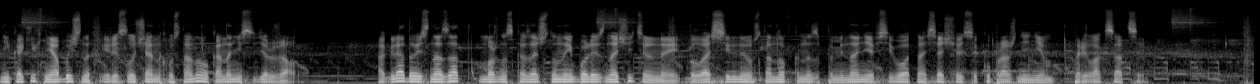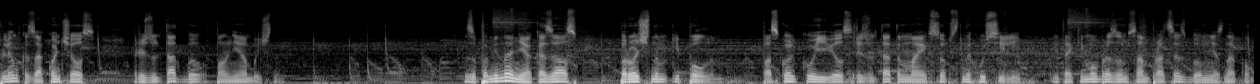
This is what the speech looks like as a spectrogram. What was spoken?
Никаких необычных или случайных установок она не содержала. Оглядываясь назад, можно сказать, что наиболее значительной была сильная установка на запоминание всего относящегося к упражнениям по релаксации. Пленка закончилась, результат был вполне обычным. Запоминание оказалось прочным и полным, поскольку явилось результатом моих собственных усилий, и таким образом сам процесс был мне знаком.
